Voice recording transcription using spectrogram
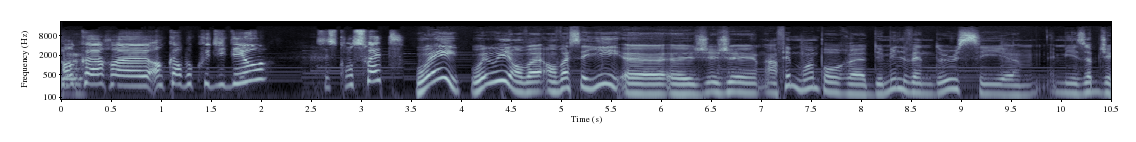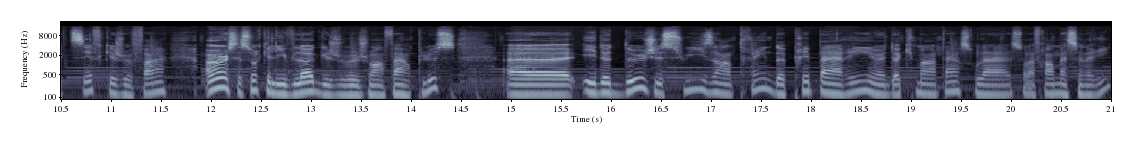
encore, encore beaucoup de vidéos? C'est ce qu'on souhaite? Oui, oui, oui, on va, on va essayer. Euh, euh, en fait, moi, pour 2022, euh, c'est mes objectifs que je veux faire. Un, c'est sûr que les vlogs, je veux, je veux en faire plus. Euh, et de deux, je suis en train de préparer un documentaire sur la, sur la franc-maçonnerie.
